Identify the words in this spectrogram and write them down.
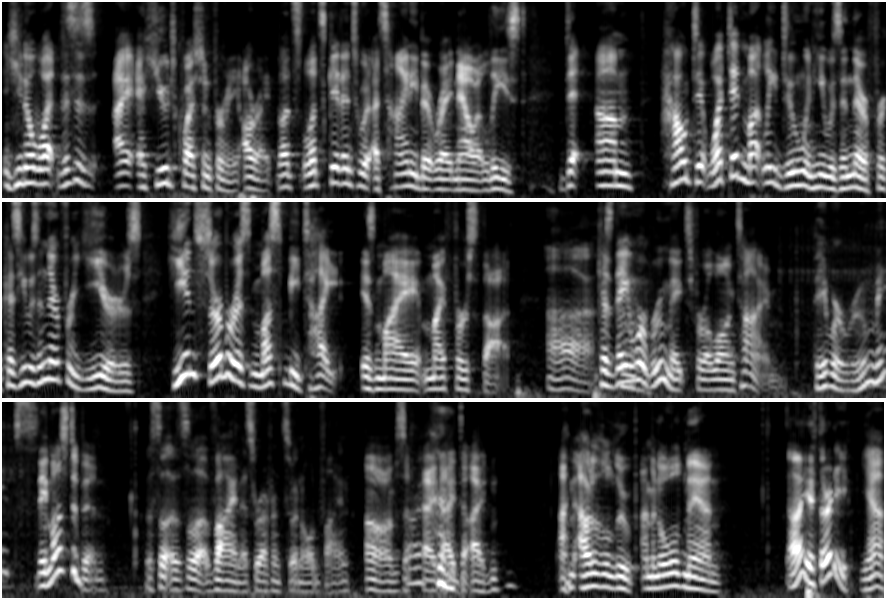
You know what? This is I, a huge question for me. All right, let's let's get into it a tiny bit right now, at least. Um, how did what did Muttley do when he was in there for? Because he was in there for years. He and Cerberus must be tight. Is my my first thought. Ah Because they were roommates for a long time. they were roommates They must have been. this is a, vine it's a reference to an old vine Oh, I'm sorry. I, I died. I'm out of the loop. I'm an old man. oh you're 30 Yeah.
